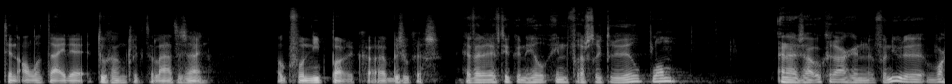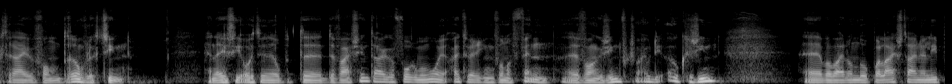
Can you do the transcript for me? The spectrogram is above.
ten alle tijden toegankelijk te laten zijn. Ook voor niet-parkbezoekers. En verder heeft hij ook een heel infrastructureel plan. En hij zou ook graag een vernieuwde wachtrij van Droomvlucht zien. En daar heeft hij ooit eh, op het, eh, de Vijf Zintuigen Forum een mooie uitwerking van een fan eh, van gezien. Volgens mij heb ik die ook gezien. Eh, waarbij dan door paleistuinen liep,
